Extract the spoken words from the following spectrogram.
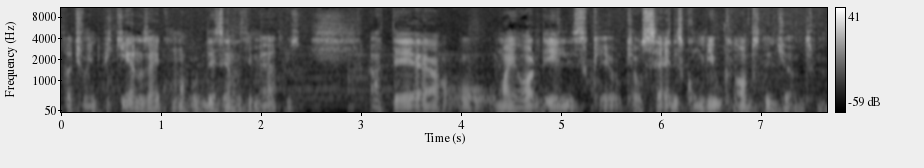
relativamente pequenos, aí, com dezenas de metros, até o, o maior deles, que, que é o Ceres, com mil quilômetros de diâmetro. Né?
